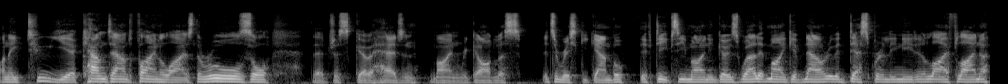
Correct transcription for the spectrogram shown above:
on a two year countdown to finalise the rules, or they'd just go ahead and mine regardless. It's a risky gamble. If deep sea mining goes well, it might give Nauru a desperately needed lifeline, a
